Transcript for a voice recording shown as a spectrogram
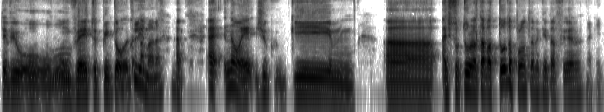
teve o- o- um vento que pintou. O clima, né? É, não, é digo que a, a estrutura estava toda pronta na quinta-feira. Quinta.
